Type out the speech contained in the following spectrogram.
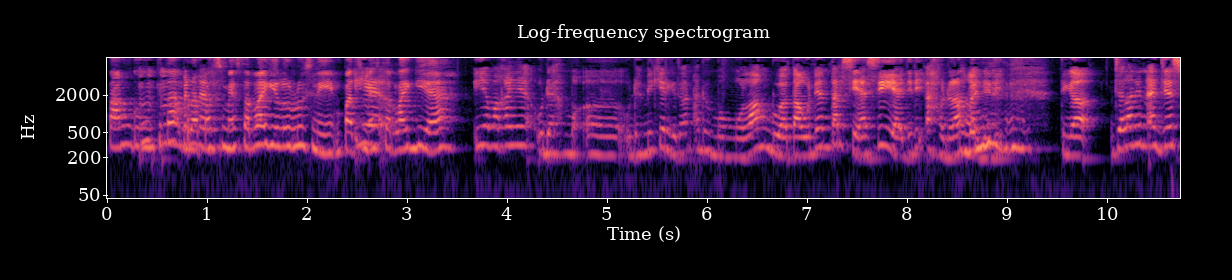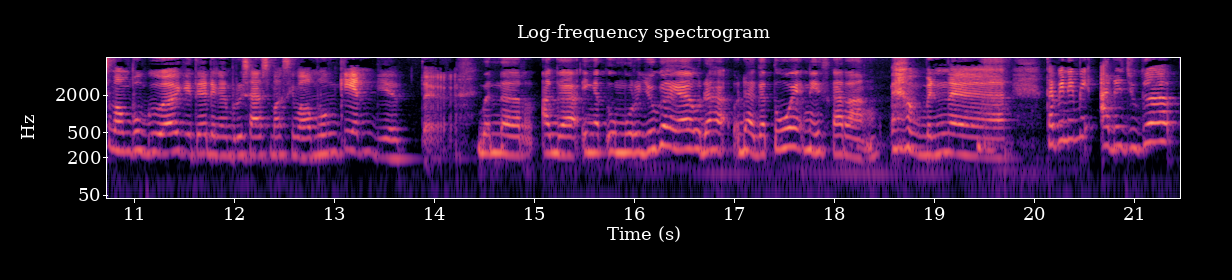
Tanggung. Mm-mm, Kita berapa bener. semester lagi lulus nih? Empat Iya. semester lagi ya. Iya makanya udah eh, udah mikir gitu kan, aduh mau ngulang dua tahunnya ntar sia-sia jadi ah udahlah nggak jadi tinggal jalanin aja semampu gua gitu ya dengan berusaha semaksimal mungkin gitu Bener, agak inget umur juga ya. Udah udah agak tua nih sekarang. bener tapi ini Mi ada juga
